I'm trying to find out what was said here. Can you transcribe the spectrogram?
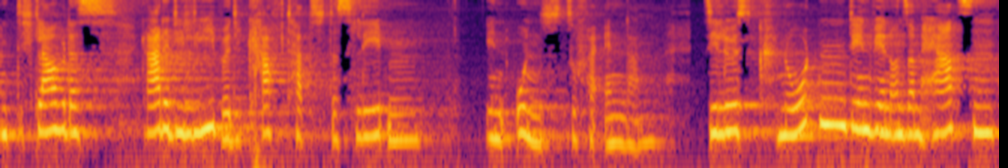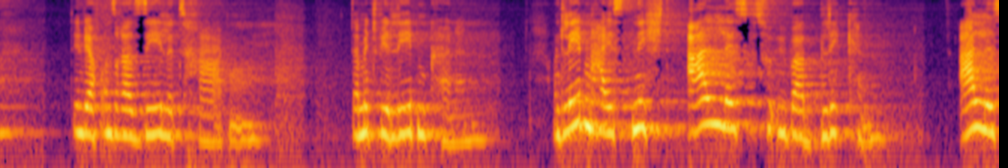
Und ich glaube, dass gerade die Liebe die Kraft hat, das Leben in uns zu verändern. Sie löst Knoten, den wir in unserem Herzen, den wir auf unserer Seele tragen, damit wir leben können. Und Leben heißt nicht, alles zu überblicken, alles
